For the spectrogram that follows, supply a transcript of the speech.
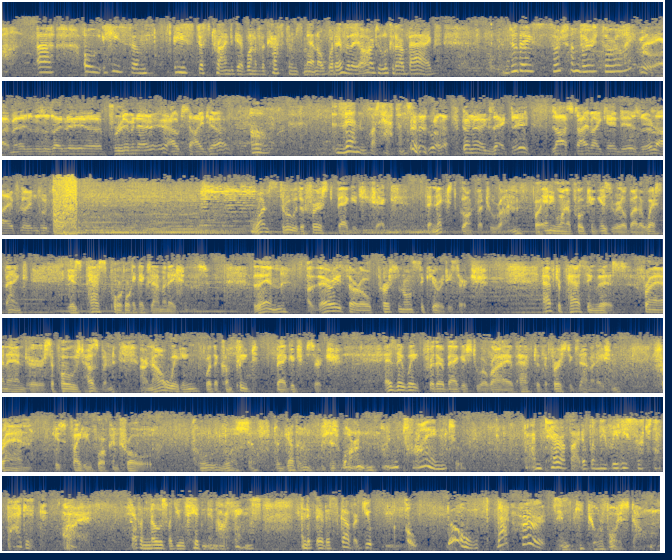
uh, oh, he's, um, he's just trying to get one of the customs men or whatever they are to look at our bags. Do they search them very thoroughly? No, I imagine this is only uh, preliminary outside here. Oh, then what happens? well, I don't know exactly. Last time I came to Israel, I flew in through. Once through the first baggage check, the next gauntlet to run for anyone approaching Israel by the West Bank is passport examinations. Then, a very thorough personal security search. After passing this, Fran and her supposed husband are now waiting for the complete baggage search. As they wait for their baggage to arrive after the first examination, Fran is fighting for control. Pull yourself together, Mrs. Warren. I'm trying to. But I'm terrified of when they really search that baggage. Why? Heaven knows what you've hidden in our things. And if they're discovered, you. Oh, don't. That hurts. Then keep your voice down.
